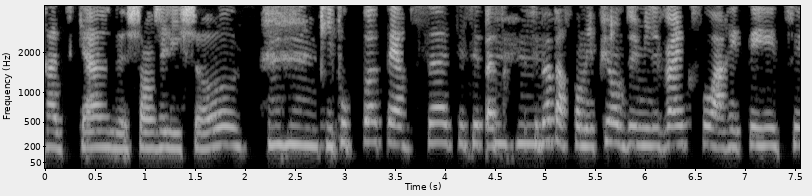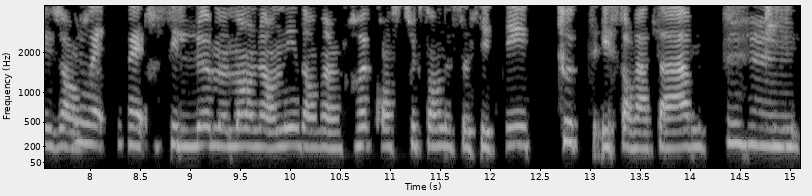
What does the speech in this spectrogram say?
radicales de changer les choses. Mm-hmm. Puis il faut pas perdre ça, tu sais, c'est parce c'est pas parce qu'on n'est plus en 2020 qu'il faut arrêter, tu sais, genre c'est le moment là, on est dans une reconstruction de société, tout est sur la table. Mm-hmm. Puis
